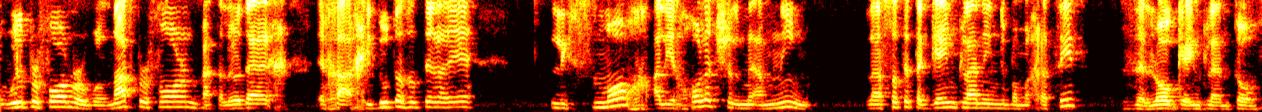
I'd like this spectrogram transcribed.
will perform or will not perform, ואתה לא יודע איך, איך האחידות הזאת תיראה. לסמוך על יכולת של מאמנים לעשות את ה game planning במחצית, זה לא game plan טוב.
